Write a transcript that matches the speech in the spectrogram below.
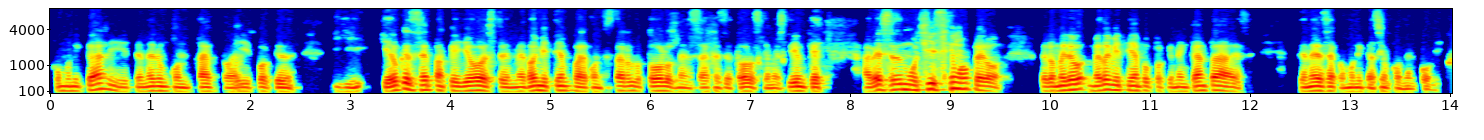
comunicar y tener un contacto ahí, porque y quiero que sepan que yo este, me doy mi tiempo para contestar todos los mensajes de todos los que me escriben, que a veces es muchísimo, pero, pero me, doy, me doy mi tiempo porque me encanta tener esa comunicación con el público.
